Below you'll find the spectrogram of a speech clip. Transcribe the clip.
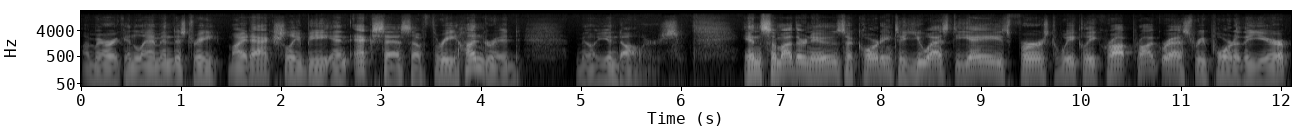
American lamb industry might actually be in excess of $300 million. In some other news, according to USDA's first weekly crop progress report of the year,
